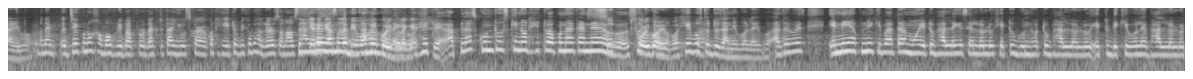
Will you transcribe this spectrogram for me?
পাৰিব। মানে যিকোনো সামগ্ৰী বা প্ৰডাক্ট এটা ইউজ কৰাৰ আগত সেইটো বিষয়ে ভালদৰে জনা উচিত কেনেকৈ আচলতে ব্যৱহাৰ কৰিব লাগে। সেইটোৱে। প্লাছ কোনটো স্কিনত সেইটো আপোনাৰ কাৰণে কৰিব সেই বস্তুটো জানিব লাগিব। আদাৰৱাইজ এনেই আপুনি কিবা এটা মই এইটো ভাল লাগিছে ল'লোঁ সেইটো গোন্ধটো ভাল ল'লোঁ এইটো দেখিবলৈ ভাল ল'লোঁ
